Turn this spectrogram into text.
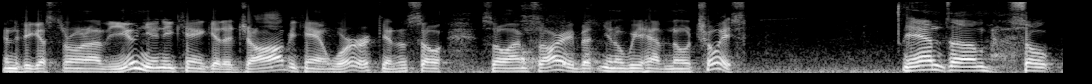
And if he gets thrown out of the union, he can't get a job, he can't work, you know. So, so I'm sorry, but you know, we have no choice. And um, so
